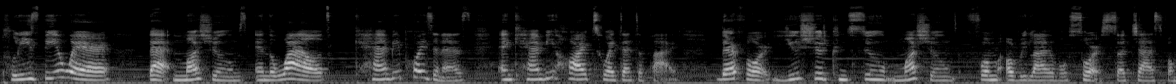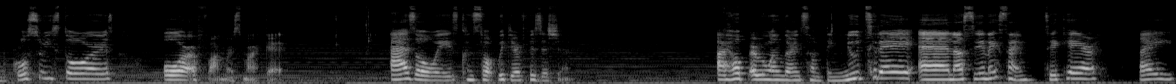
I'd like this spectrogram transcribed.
Please be aware that mushrooms in the wild can be poisonous and can be hard to identify. Therefore, you should consume mushrooms from a reliable source, such as from grocery stores or a farmer's market. As always, consult with your physician. I hope everyone learned something new today and I'll see you next time. Take care. Bye.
